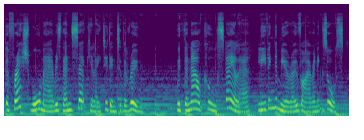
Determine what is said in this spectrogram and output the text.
The fresh, warm air is then circulated into the room, with the now cool stale air leaving the Muro via an exhaust.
